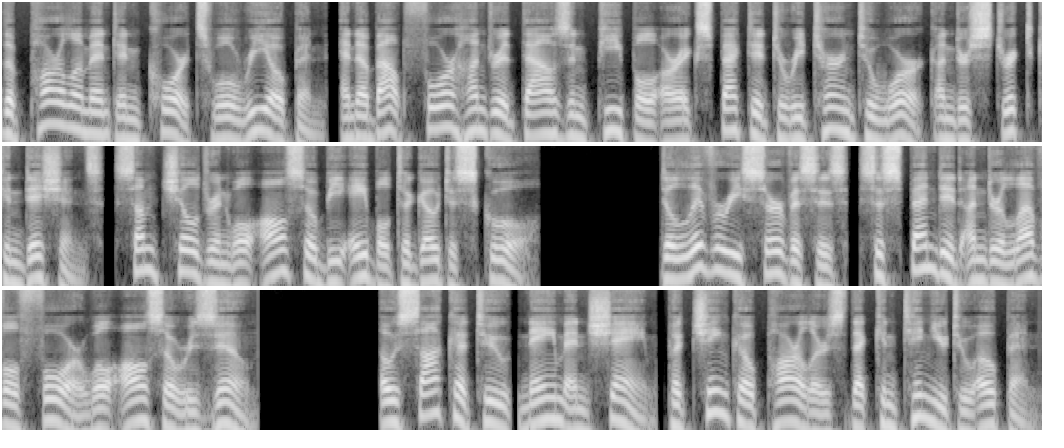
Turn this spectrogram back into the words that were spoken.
The parliament and courts will reopen, and about 400,000 people are expected to return to work under strict conditions. Some children will also be able to go to school. Delivery services, suspended under Level 4 will also resume. Osaka 2 name and shame pachinko parlors that continue to open.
